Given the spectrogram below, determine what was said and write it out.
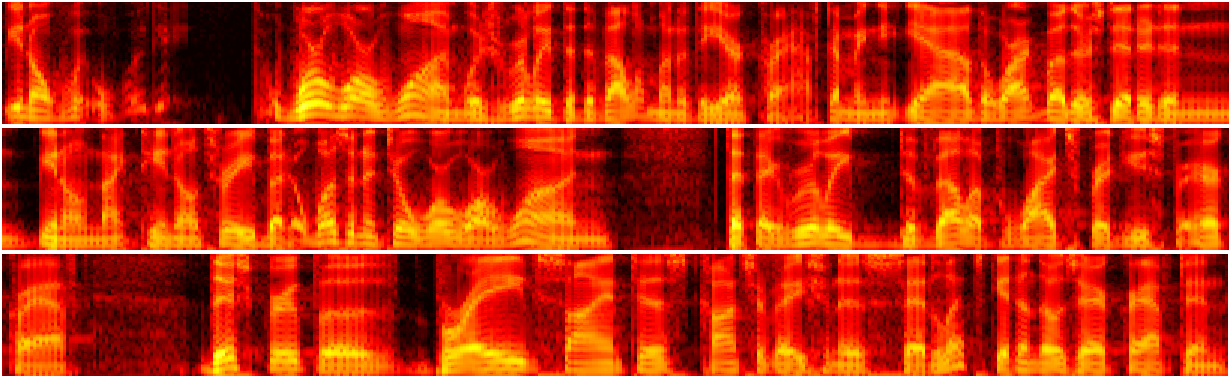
you know, World War One was really the development of the aircraft. I mean, yeah, the Wright brothers did it in you know 1903, but it wasn't until World War One that they really developed widespread use for aircraft. This group of brave scientists, conservationists said, "Let's get in those aircraft and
